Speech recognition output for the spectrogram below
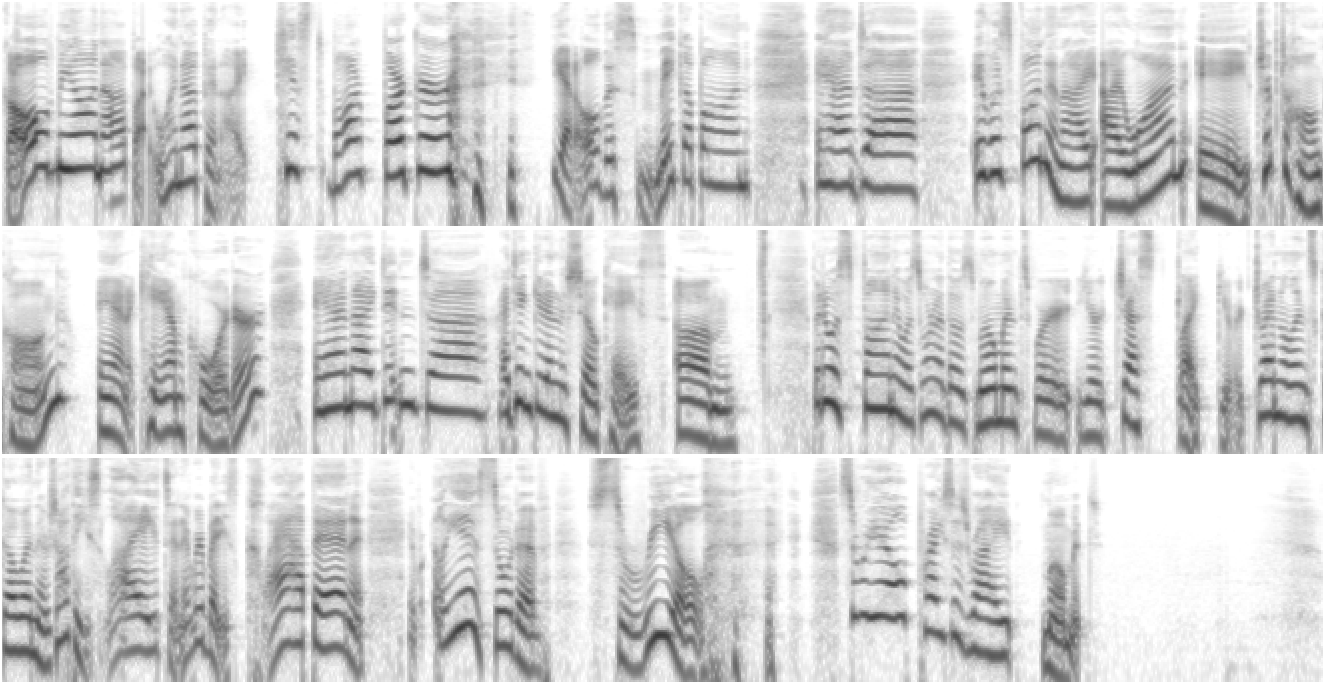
Called me on up. I went up and I kissed Bob Barker. he had all this makeup on, and uh, it was fun. And I, I won a trip to Hong Kong and a camcorder, and I didn't uh, I didn't get in the showcase. Um, but it was fun. It was one of those moments where you're just like your adrenaline's going. There's all these lights and everybody's clapping. And it really is sort of surreal, surreal. Price is Right moment.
